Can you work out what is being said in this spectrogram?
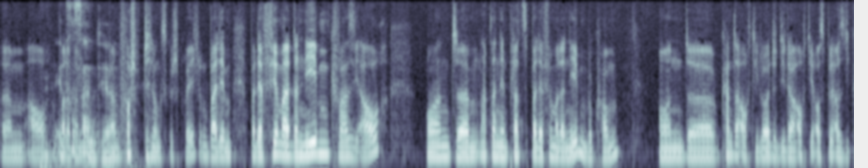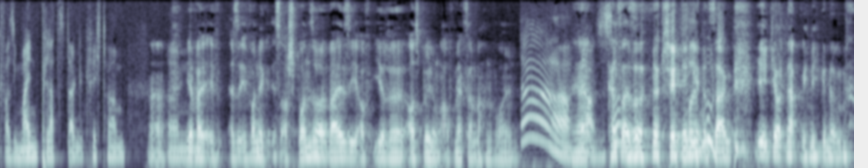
Ähm, auch. Interessant, beim, ja. beim Vorstellungsgespräch und bei dem, bei der Firma daneben quasi auch. Und ähm, habe dann den Platz bei der Firma daneben bekommen und äh, kannte auch die Leute, die da auch die Ausbildung, also die quasi meinen Platz da gekriegt haben. Ah. Ähm, ja, weil, also Evonik ist auch Sponsor, weil sie auf ihre Ausbildung aufmerksam machen wollen. Ah, ja, Ja, kannst du? also schön hingehen und gut. sagen, ihr Idioten habt mich nicht genommen.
